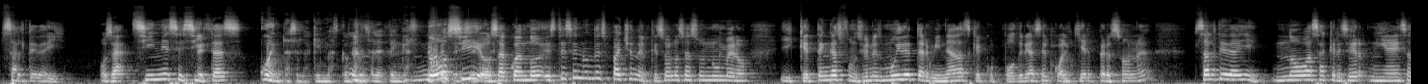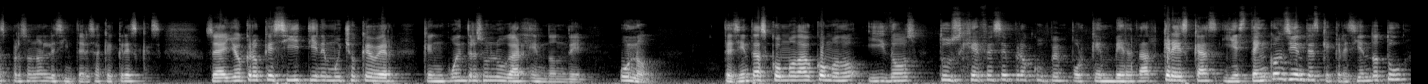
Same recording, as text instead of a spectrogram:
salte de ahí. O sea, si necesitas... Cuéntaselo a quien más confianza le tengas. No, sí, o sea, cuando estés en un despacho en el que solo seas un número y que tengas funciones muy determinadas que podría hacer cualquier persona, salte de ahí. No vas a crecer ni a esas personas les interesa que crezcas. O sea, yo creo que sí tiene mucho que ver que encuentres un lugar en donde, uno, te sientas cómoda o cómodo y dos, tus jefes se preocupen porque en verdad crezcas y estén conscientes que creciendo tú,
